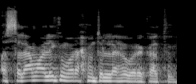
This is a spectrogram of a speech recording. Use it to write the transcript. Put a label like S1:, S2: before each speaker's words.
S1: अस्सलाम वालेकुम वरहमतुल्लाहि वबरकातुहू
